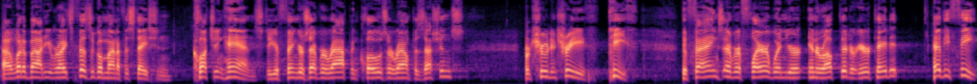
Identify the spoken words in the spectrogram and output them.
Uh, what about, he writes, physical manifestation? Clutching hands. Do your fingers ever wrap and close around possessions? Protruding teeth. Teeth. Do fangs ever flare when you're interrupted or irritated? Heavy feet.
